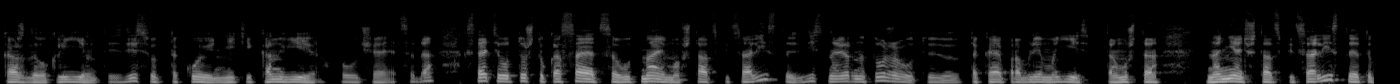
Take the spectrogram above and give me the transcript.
каждого клиента. И здесь вот такой некий конвейер получается, да. Кстати, вот то, что касается вот найма в штат специалиста, здесь, наверное, тоже вот э, такая проблема есть, потому что нанять в штат специалиста – это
